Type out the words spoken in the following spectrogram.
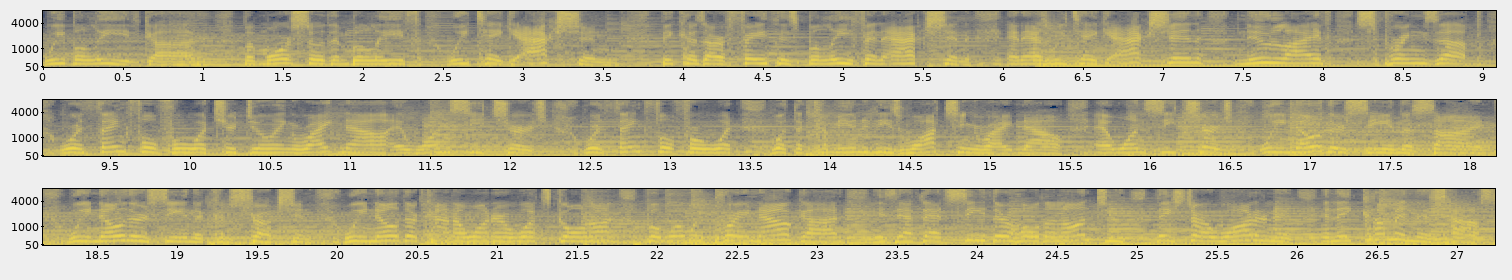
We believe, God, but more so than belief, we take action because our faith is belief in action. And as we take action, new life springs up. We're thankful for what you're doing right now at One Seed Church. We're thankful for what, what the community is watching right now at One Seed Church. We know they're seeing the sign, we know they're seeing the construction, we know they're kind of wondering what's going on. But what we pray now, God, is that that seed they're holding on to, they start watering it and they come in this house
